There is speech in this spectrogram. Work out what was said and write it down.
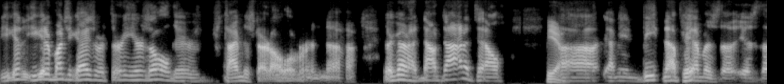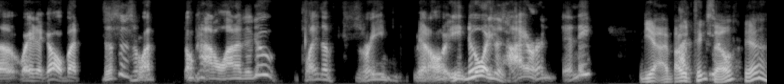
you get you get a bunch of guys who are 30 years old. There's time to start all over, and uh, they're gonna now Donatell. Yeah, uh, I mean, beating up him is the is the way to go. But this is what O'Connell wanted to do: play the three. You know, he knew what he was hiring, didn't he? Yeah, I, I would I, think so. Know, yeah.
